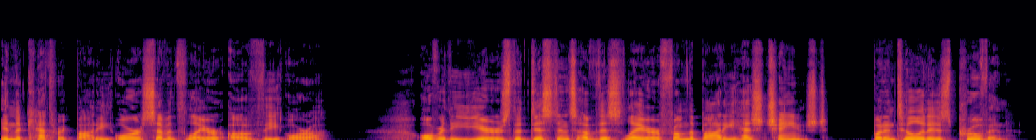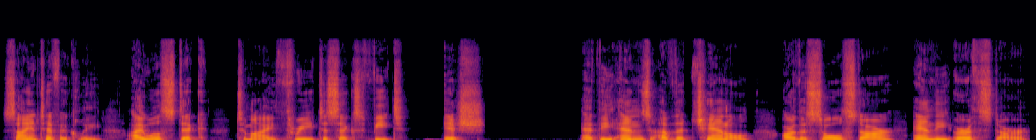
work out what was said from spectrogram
in the Ketheric body or seventh layer of the aura. Over the years, the distance of this layer from the body has changed, but until it is proven scientifically, I will stick to my three to six feet ish. At the ends of the channel are the Soul Star and the Earth Star.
